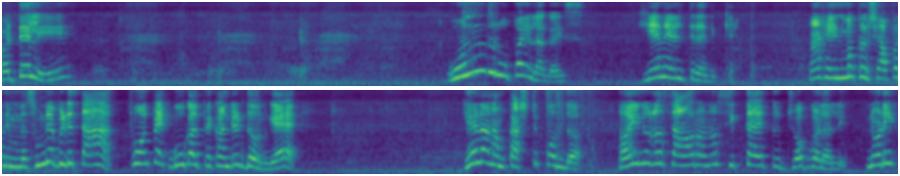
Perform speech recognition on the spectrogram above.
ಬಟ್ಟೆಲಿ ಒಂದು ರೂಪಾಯಿ ಇಲ್ಲ ಗೈಸ್ ಏನು ಹೇಳ್ತೀರಾ ಇದಕ್ಕೆ? ಹಾಂ, ಹೆಣ್ಮಕ್ಳ ಶಾಪ ನಿಮ್ಮನ್ನ ಸುಮ್ಮನೆ ಬಿಡುತ್ತಾ? ಫೋನ್ಪೇ ಗೂಗಲ್ ಪೇ ಕಂಡಿಡ್ದವನ್ಗೆ? ಏನೋ ನಮ್ಮ ಕಷ್ಟಕ್ಕೊಂದು ಐನೂರು, ಸಾವಿರನೋ ಸಿಗ್ತಾ ಇತ್ತು ಜಾಬ್ಗಳಲ್ಲಿ. ನೋಡಿ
